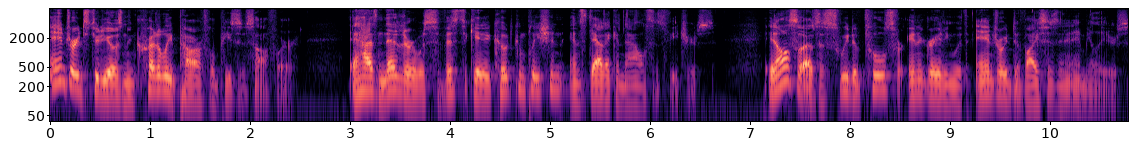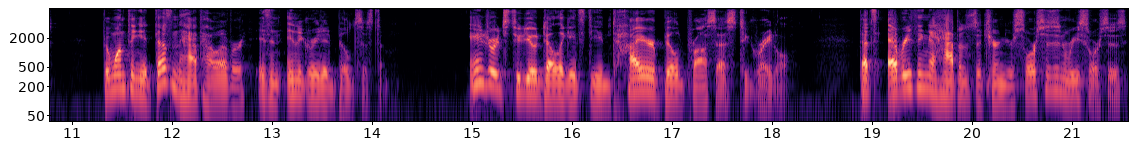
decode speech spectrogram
Android Studio is an incredibly powerful piece of software. It has an editor with sophisticated code completion and static analysis features. It also has a suite of tools for integrating with Android devices and emulators. The one thing it doesn't have, however, is an integrated build system. Android Studio delegates the entire build process to Gradle. That's everything that happens to turn your sources and resources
